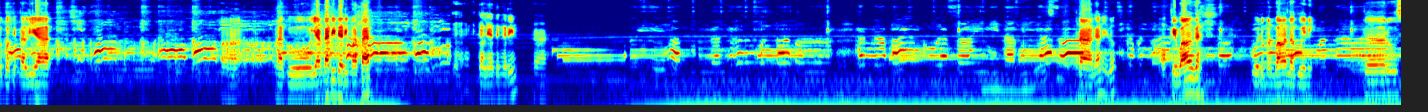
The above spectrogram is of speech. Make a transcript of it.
coba kita lihat. Uh, lagu yang tadi dari mata kita lihat dengerin. Nah. nah kan itu? Oke banget kan? Gue demen banget lagu ini. Terus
